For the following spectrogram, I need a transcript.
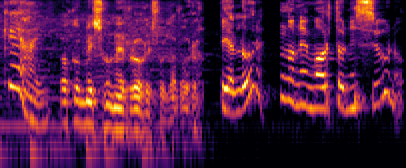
Che hai? Ho commesso un errore sul lavoro. E allora? Non è morto nessuno.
